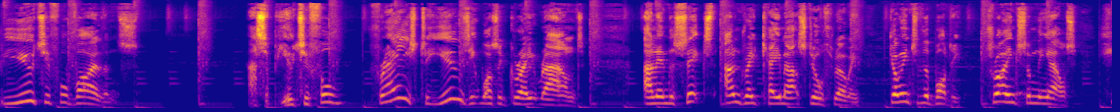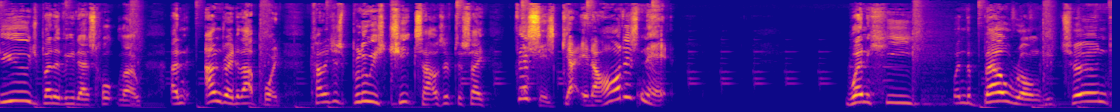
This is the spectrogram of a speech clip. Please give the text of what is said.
beautiful violence. That's a beautiful phrase to use. It was a great round. And in the sixth, Andrade came out still throwing, going to the body, trying something else. Huge Benavidez hook though. And Andrade at that point kind of just blew his cheeks out as if to say, This is getting hard, isn't it? when he when the bell rung, he turned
